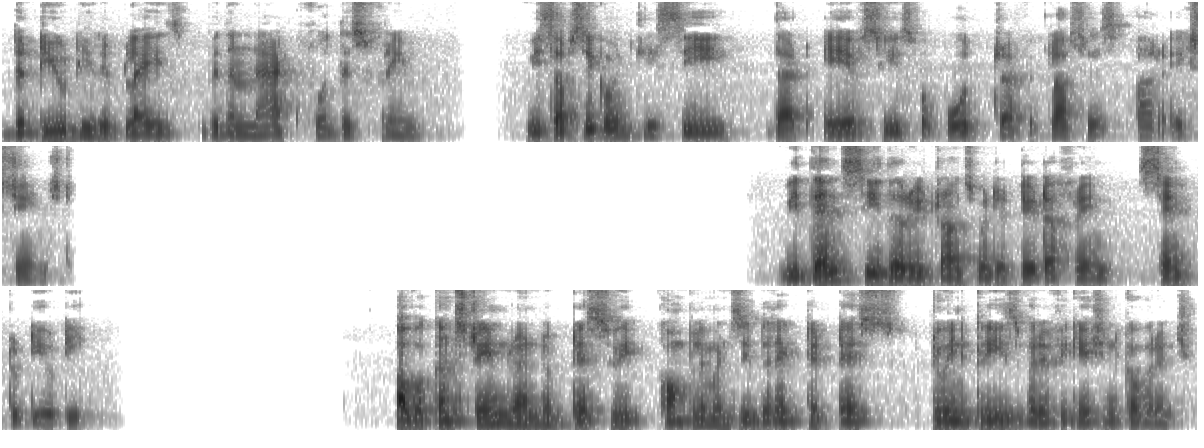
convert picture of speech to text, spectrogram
The DUT replies with a NAC for this frame. We subsequently see that AFCs for both traffic classes are exchanged. We then see the retransmitted data frame sent to DUT. Our constrained random test suite complements the directed tests to increase verification coverage.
